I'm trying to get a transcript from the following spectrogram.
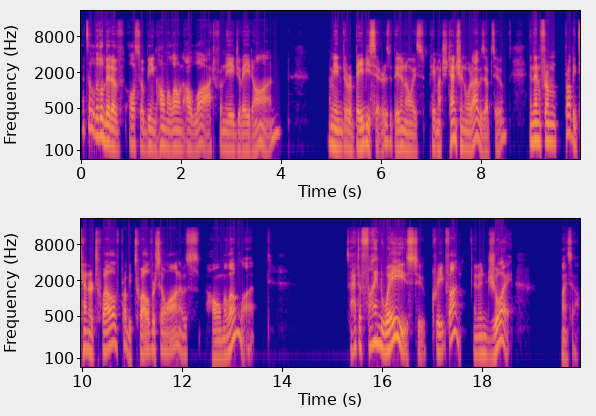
That's a little bit of also being home alone a lot from the age of eight on. I mean, there were babysitters, but they didn't always pay much attention to what I was up to. And then from probably 10 or 12, probably 12 or so on, I was home alone a lot. So I had to find ways to create fun and enjoy myself.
